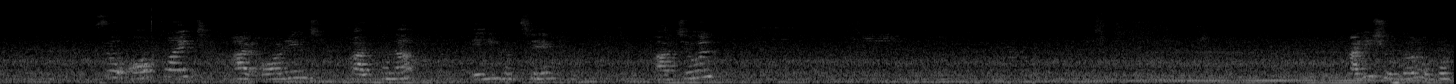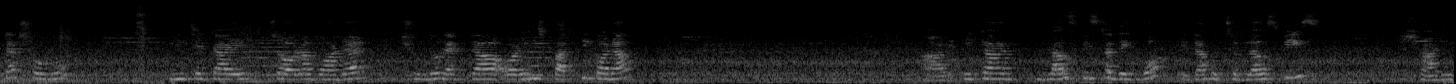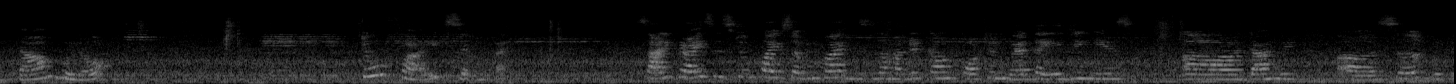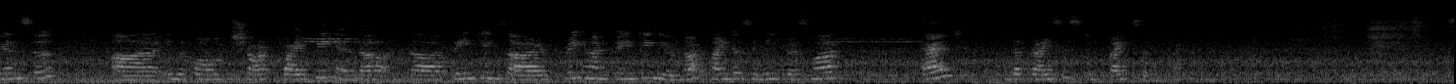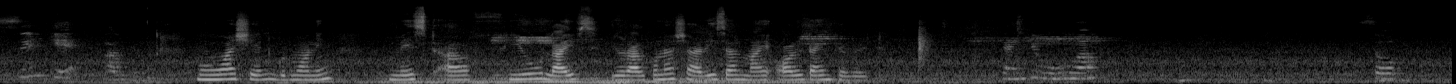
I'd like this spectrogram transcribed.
সো অফ হোয়াইট আর অরেঞ্জ আলপনা এই হচ্ছে আঁচল। ভারী সুন্দর ওপরটা সরু, নিচেটায় চওড়া বর্ডার সুন্দর একটা অরেঞ্জ পাত্তি করা। আর এটার ব্লাউজ পিসটা দেখব, এটা হচ্ছে ব্লাউজ পিস শাড়ির দাম হলো 2575. Sari price is 2575. This is a 100 count cotton where the aging is uh, done with uh, silk, rupian silk uh, in the form of short piping and the, the paintings are freehand painting. You will not find a single dress mark and the price is 2575. Silk Alpuna. Good morning missed a few lives. Your Alpuna sharis are my all time favorite. Thank you, So,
